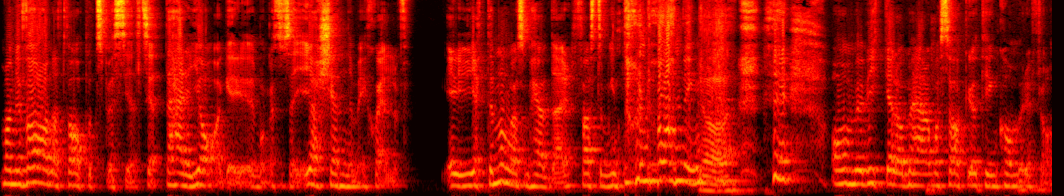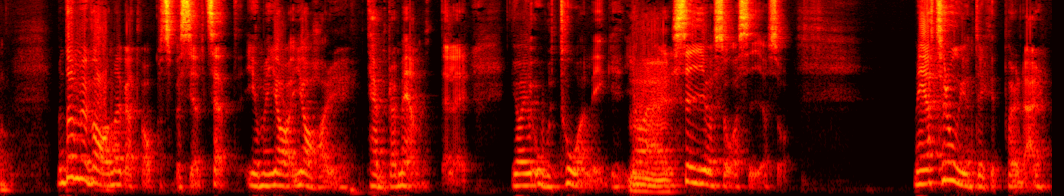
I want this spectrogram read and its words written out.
Man är van att vara på ett speciellt sätt. Det här är jag, är det många som säger. Jag känner mig själv är det jättemånga som hävdar, fast de inte har en aning ja. om vilka de är och var saker och ting kommer ifrån. Men de är vana vid att vara på ett speciellt sätt. Jo, men jag, jag har temperament eller jag är otålig, jag mm. är si och så, si och så. Men jag tror ju inte riktigt på det där.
